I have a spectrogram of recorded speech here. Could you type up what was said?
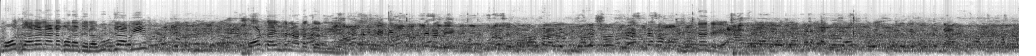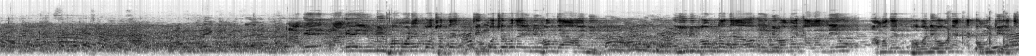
बहुत ज़्यादा नाटक हो रहा है तेरा रुक जा अभी बहुत टाइम से नाटक कर रही है घूमने दे আগে আগে ইউনিফর্ম অনেক বছর ধরে- তিন বছর বোধহয় ইউনিফর্ম দেওয়া হয়নি ইউনিফর্মটা দেওয়া হোক ইউনিফর্মের কালার নিয়েও আমাদের ভবানী ভবনে একটা কমিটি আছে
